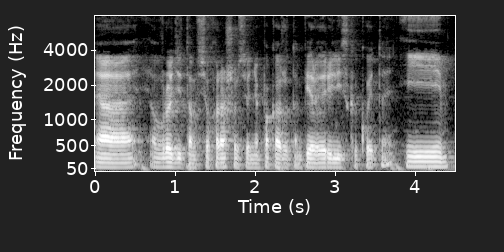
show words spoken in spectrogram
Э, вроде там все хорошо, сегодня покажут там первый релиз какой-то. И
